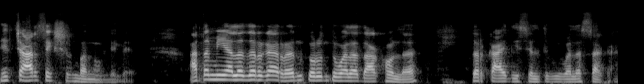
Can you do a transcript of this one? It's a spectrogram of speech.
हे चार सेक्शन बनवलेले आहेत. आता मी याला जर का रन करून तुम्हाला दाखवलं तर काय दिसेल तुम्ही मला सांगा.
